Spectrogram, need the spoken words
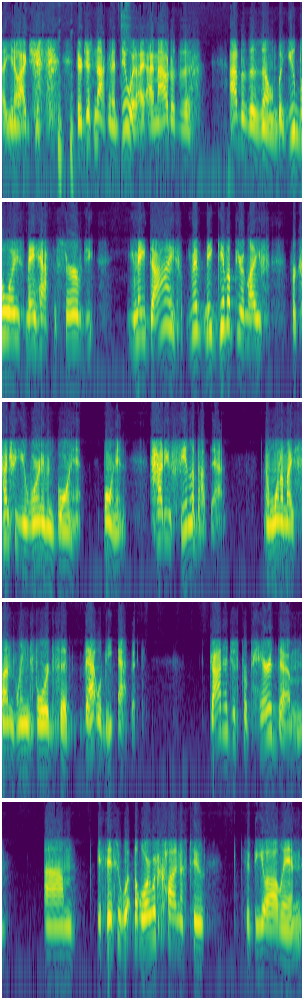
Uh, you know, I just they're just not going to do it. I, I'm out of the out of the zone. But you boys may have to serve. You, you may die. You may, may give up your life for a country you weren't even born in. Born in. How do you feel about that? And one of my sons leaned forward and said, That would be epic. God had just prepared them. Um, if this is what the Lord was calling us to, to be all in,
